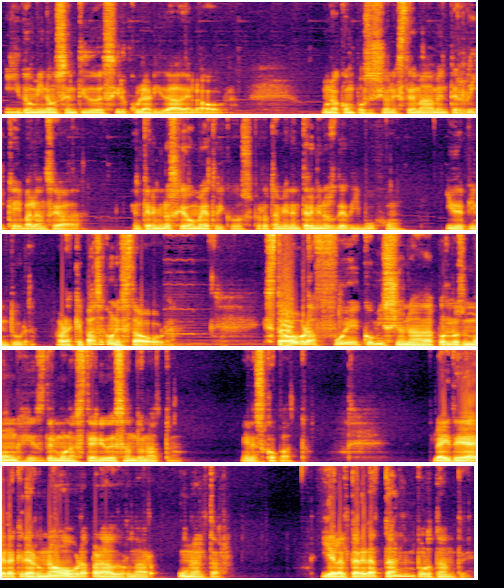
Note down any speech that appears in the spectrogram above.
y domina un sentido de circularidad en la obra. una composición extremadamente rica y balanceada, en términos geométricos, pero también en términos de dibujo y de pintura. Ahora, ¿qué pasa con esta obra? Esta obra fue comisionada por los monjes del monasterio de San Donato, en Escopato. La idea era crear una obra para adornar un altar. Y el altar era tan importante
